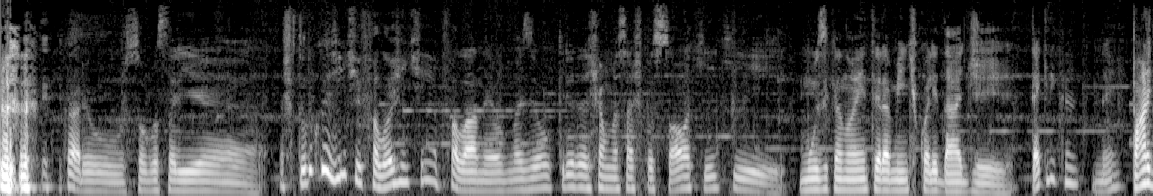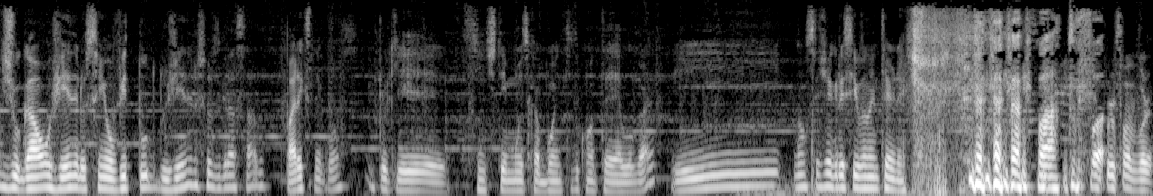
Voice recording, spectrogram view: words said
Cara, eu só gostaria. Acho que tudo que a gente falou a gente tinha pra falar, né? Mas eu queria deixar uma mensagem pessoal aqui que música não é inteiramente qualidade técnica, né? Pare de julgar o gênero sem ouvir tudo do gênero, seu desgraçado. Pare com esse negócio. Porque a gente tem música boa em tudo quanto é lugar. E não seja agressivo na internet. fato, fato. Por favor.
